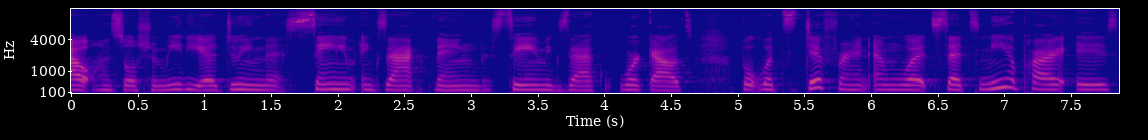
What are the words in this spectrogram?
out on social media doing the same exact thing, the same exact workouts. But what's different and what sets me apart is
